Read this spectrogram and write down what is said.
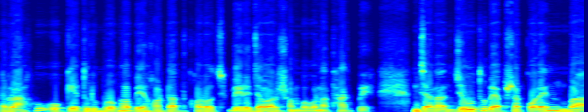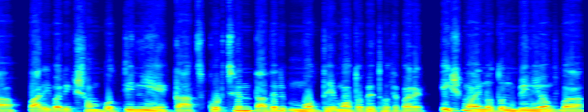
রাহু ও কেতুর প্রভাবে হঠাৎ খরচ বেড়ে যাওয়ার সম্ভাবনা থাকবে। যারা যৌথ ব্যবসা করেন বা পারিবারিক সম্পত্তি নিয়ে কাজ করছেন, তাদের মধ্যে মতভেদ হতে পারে। এই সময় নতুন বিনিয়োগ বা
